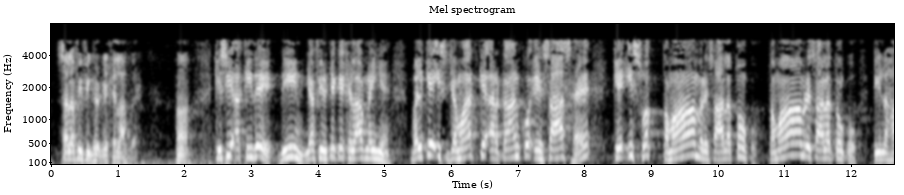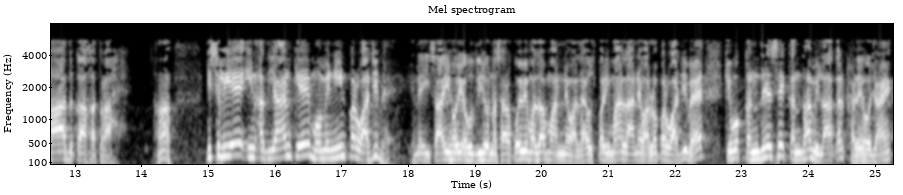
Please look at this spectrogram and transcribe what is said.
سلفی فکر کے خلاف ہے۔ ہاں کسی عقیدے، دین یا فرقے کے خلاف نہیں ہے، بلکہ اس جماعت کے ارکان کو احساس ہے کہ اس وقت تمام رسالتوں کو، تمام رسالتوں کو الہاد کا خطرہ ہے۔ ہاں اس لیے ان ادیان کے مومنین پر واجب ہے یعنی عیسائی ہو، یہودی ہو، نصارہ، کوئی بھی مذہب ماننے والا ہے، اس پر ایمان لانے والوں پر واجب ہے کہ وہ کندھے سے کندھا ملا کر کھڑے ہو جائیں۔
